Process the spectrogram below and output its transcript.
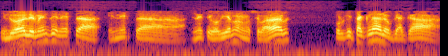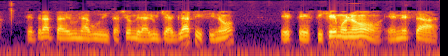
indudablemente en esta, en esta, en este gobierno no se va a dar, porque está claro que acá se trata de una agudización de la lucha de clases y si no, este, fijémonos en esa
